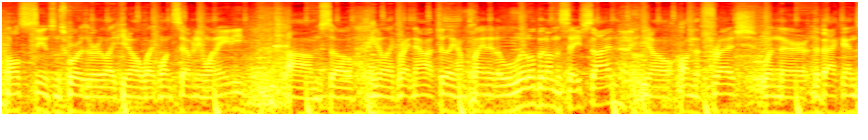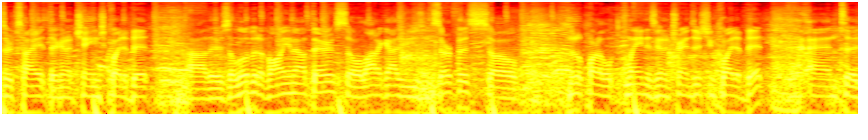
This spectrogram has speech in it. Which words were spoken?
I'm also seeing some scores that are like, you know, like 170, 180. Um, so, you know, like right now, I feel like I'm playing it a little bit on the safe side. You know, on the fresh, when they're, the back ends are tight, they're going to change quite a bit. Uh, there's a little bit of volume out there, so a lot of guys are using surface, so middle part of the lane is going to transition quite a bit, and to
